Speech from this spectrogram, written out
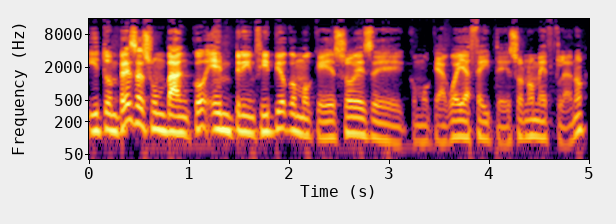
y tu empresa es un banco, en principio como que eso es como que agua y aceite, eso no mezcla, ¿no?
